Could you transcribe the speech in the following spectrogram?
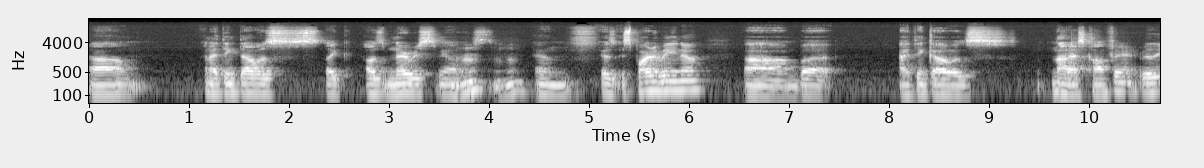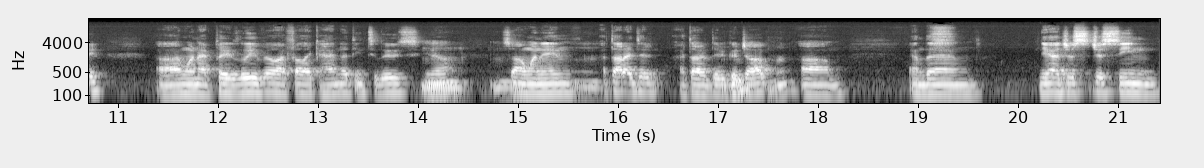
um, and I think that was like I was nervous to be honest, Mm-hmm. and it was, it's part of it, you know. Um, but I think I was not as confident really. Uh, when I played Louisville, I felt like I had nothing to lose, you know. Mm-hmm. So I went in. Mhm. I thought I did. I thought I did a good job. Mhm. Um, and then, yeah, just just seeing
